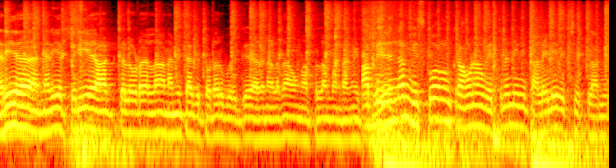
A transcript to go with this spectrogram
நிறைய நிறைய பெரிய ஆட்களோட எல்லாம் நமிதாக்கு தொடர்பு இருக்கு. அதனால தான் அவங்க அப்பெல்லாம் பண்றாங்க இப்போ அப்படி இருந்தால் மிஸ்கோ அவங்க க்ரௌன் அவங்க எத்தனை எங்கள் தலையிலே வச்சிருக்கலாமே?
